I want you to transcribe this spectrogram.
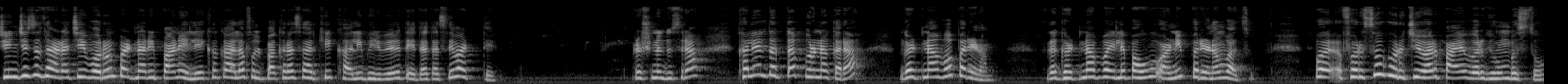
चिंचेच्या झाडाची वरून पडणारी पाने लेखकाला फुलपाखरासारखी खाली भिरविरत येतात असे वाटते. प्रश्न दुसरा खालील तक्ता पूर्ण करा घटना व परिणाम. आता घटना पहिले पाहू आणि परिणाम वाचू. प फरसू खुर्चीवर पायवर घेऊन बसतो.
